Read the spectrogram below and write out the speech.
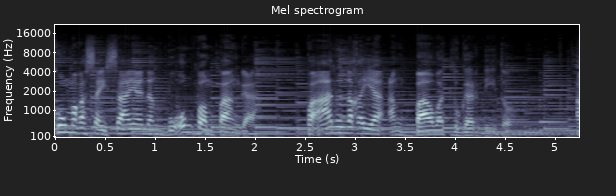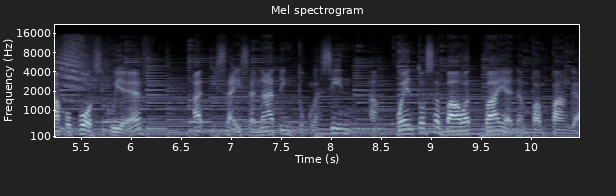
Kung makasaysayan ng buong Pampanga, paano na kaya ang bawat lugar dito? Ako po si Kuya F at isa-isa nating tuklasin ang kwento sa bawat bayan ng Pampanga.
